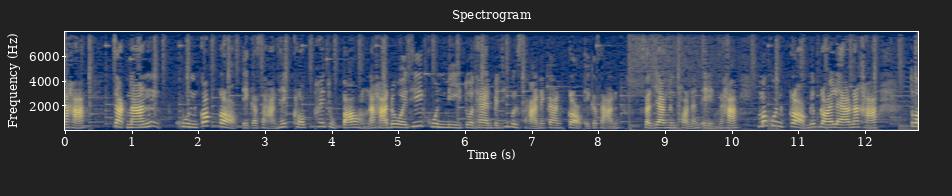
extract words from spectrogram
นะคะ จากนั้นคุณก็กรอกเอกสารให้ครบให้ถูกต้องนะคะ โดยที่คุณมีตัวแทนเป็นที่ปรึกษาในการกรอกเอกสารสัญญาเงินผ่อนนั่นเองนะคะ เมื่อคุณกรอกเรียบร้อยแล้วนะคะ ตัว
